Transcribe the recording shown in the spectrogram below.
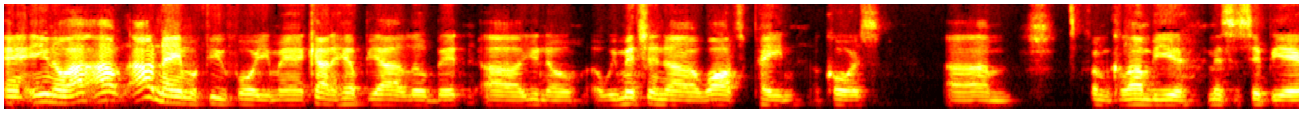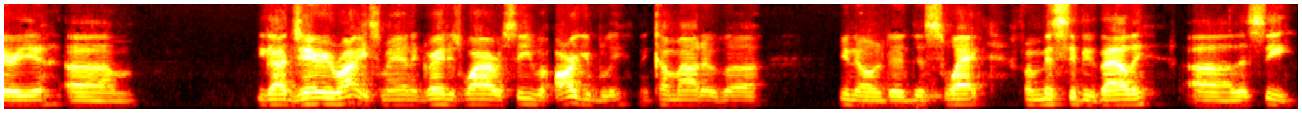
And you know, I, will I'll name a few for you, man. Kind of help you out a little bit. Uh, you know, we mentioned uh, Walter Payton, of course, um, from Columbia, Mississippi area. Um, you got Jerry Rice, man, the greatest wide receiver, arguably, to come out of uh, you know the the SWAC from Mississippi Valley. Uh, let's see,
